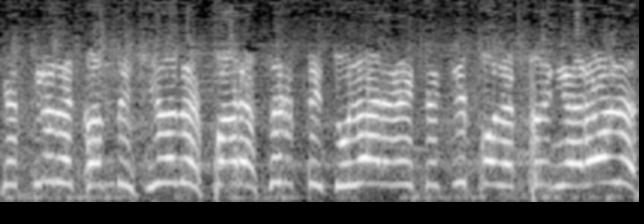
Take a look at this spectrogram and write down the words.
que tiene condiciones para ser titular en este equipo de Peñarol.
